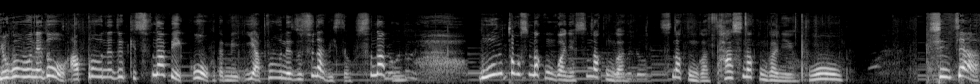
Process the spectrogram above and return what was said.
이 부분에도 앞부분에도 이렇게 수납이 있고 그 다음에 이 앞부분에도 수납이 있어. 수납 온통 수납 공간이야. 수납 공간. 수납 공간. 다 수납 공간이에요. 오. 진짜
